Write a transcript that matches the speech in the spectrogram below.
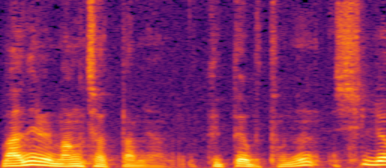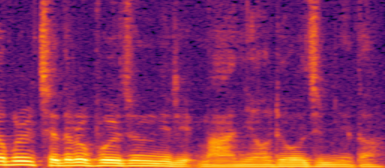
만일 망쳤다면 그때부터는 실력을 제대로 보여주는 일이 많이 어려워집니다.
